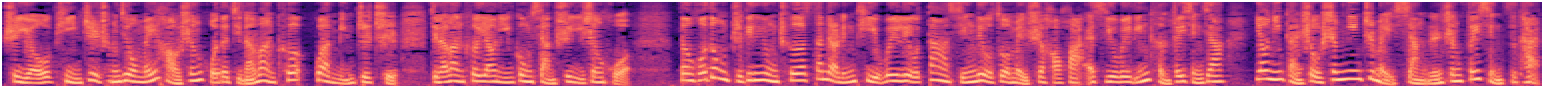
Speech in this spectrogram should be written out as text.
是由品质成就美好生活的济南万科冠名支持。济南万科邀您共享诗意生活。本活动指定用车 3.0T V 六大型六座美式豪华 SUV 林肯飞行家，邀您感受声音之美，享人生飞行姿态。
